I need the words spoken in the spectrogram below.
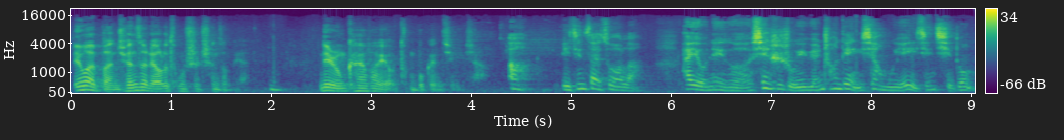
另外，版权在聊的同时，陈总监，嗯，内容开发也要同步跟进一下。啊，已经在做了。还有那个现实主义原创电影项目也已经启动，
